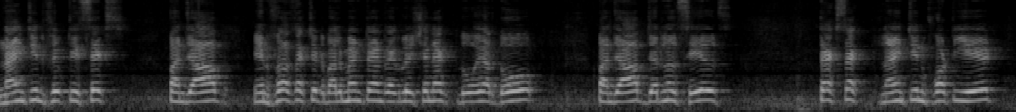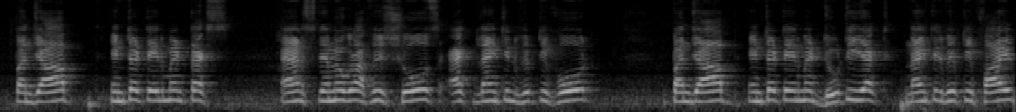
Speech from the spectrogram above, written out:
1956 Punjab infrastructure development and regulation act 2002 Punjab general sales tax act 1948 Punjab entertainment tax and cinematography shows act 1954 Punjab entertainment duty act 1955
